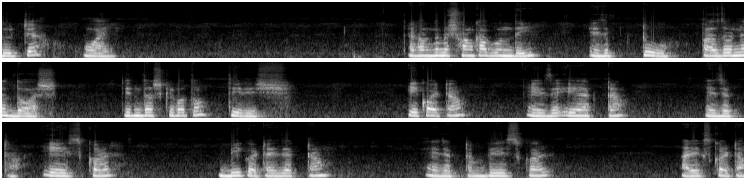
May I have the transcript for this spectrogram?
দুইটা ওয়াই এখন তুমি সংখ্যা গুণ দিই। এই যে টু পাঁচ ধরনের দশ। তিন দশকে কত? তিরিশ। এ কয়টা? এই যে এ একটা এই যে একটা। এ স্কোয়ার, বি কয়টা? এই যে একটা, এই যে একটা। বি স্কোয়ার, আর এক্স কয়টা?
